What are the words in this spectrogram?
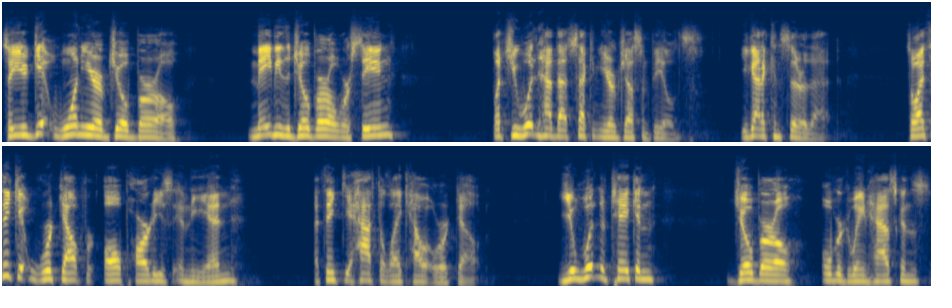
So you'd get one year of Joe Burrow, maybe the Joe Burrow we're seeing, but you wouldn't have that second year of Justin Fields. You got to consider that. So I think it worked out for all parties in the end. I think you have to like how it worked out. You wouldn't have taken Joe Burrow over Dwayne Haskins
